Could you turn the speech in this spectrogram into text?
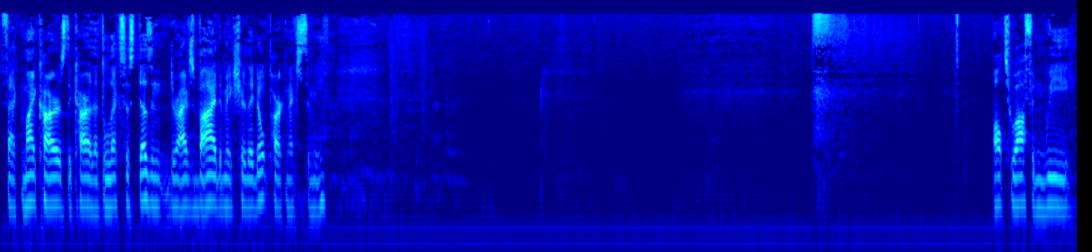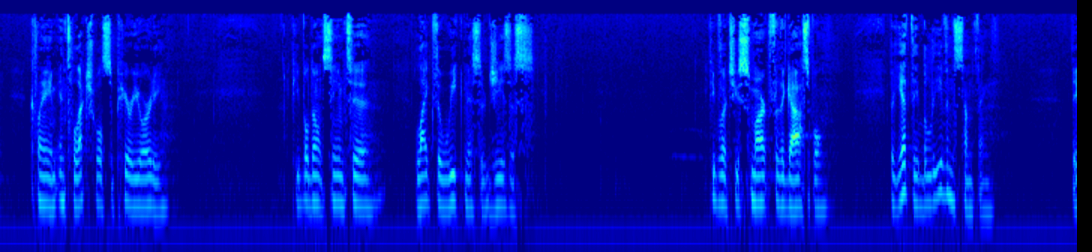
In fact, my car is the car that the Lexus doesn't drives by to make sure they don't park next to me. All too often we claim intellectual superiority. People don't seem to like the weakness of Jesus. People are too smart for the gospel, but yet they believe in something. They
